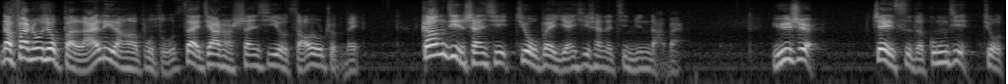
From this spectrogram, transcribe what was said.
那范仲秀本来力量不足，再加上山西又早有准备，刚进山西就被阎锡山的禁军打败，于是这次的攻进就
